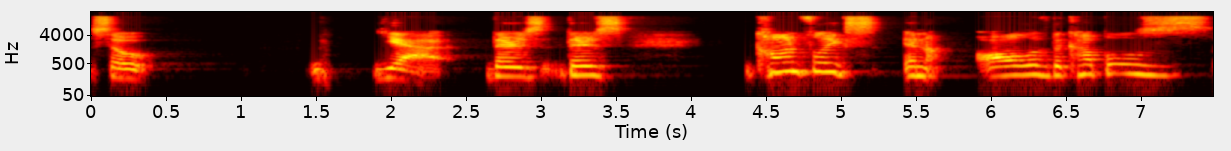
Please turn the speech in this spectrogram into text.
so yeah there's there's conflicts in all of the couples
